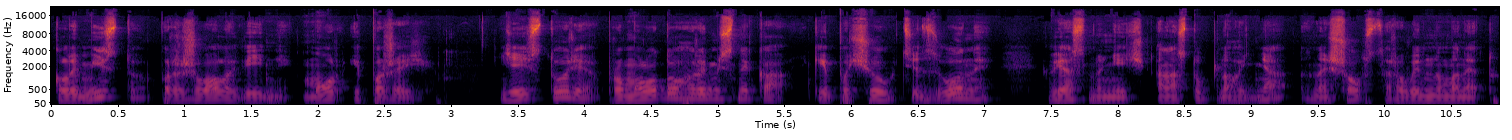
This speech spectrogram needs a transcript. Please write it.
коли місто переживало війни, мор і пожежі. Є історія про молодого ремісника, який почув ці дзвони в ясну ніч, а наступного дня знайшов старовинну монету,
